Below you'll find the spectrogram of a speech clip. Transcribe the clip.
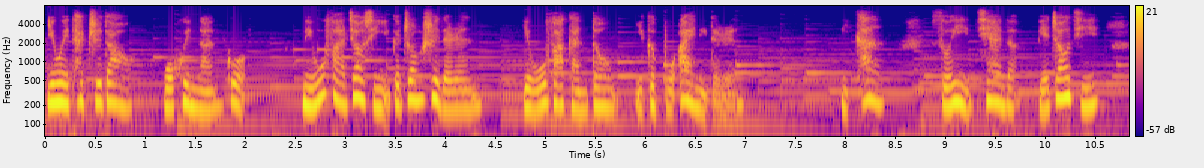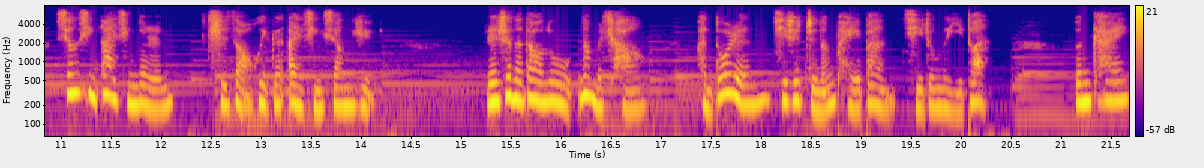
因为他知道我会难过。你无法叫醒一个装睡的人，也无法感动一个不爱你的人。你看，所以亲爱的，别着急，相信爱情的人迟早会跟爱情相遇。人生的道路那么长，很多人其实只能陪伴其中的一段。分开，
